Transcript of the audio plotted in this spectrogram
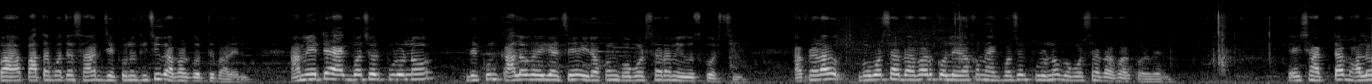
বা পাতা পচা সার যে কোনো কিছুই ব্যবহার করতে পারেন। আমি এটা এক বছর পুরনো, দেখুন কালো হয়ে গেছে, এরকম গোবর সার আমি ইউজ করছি। আপনারাও গোবর সার ব্যবহার করলে এরকম এক বছর পুরনো গোবর সার ব্যবহার করবেন। এই সারটা ভালো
